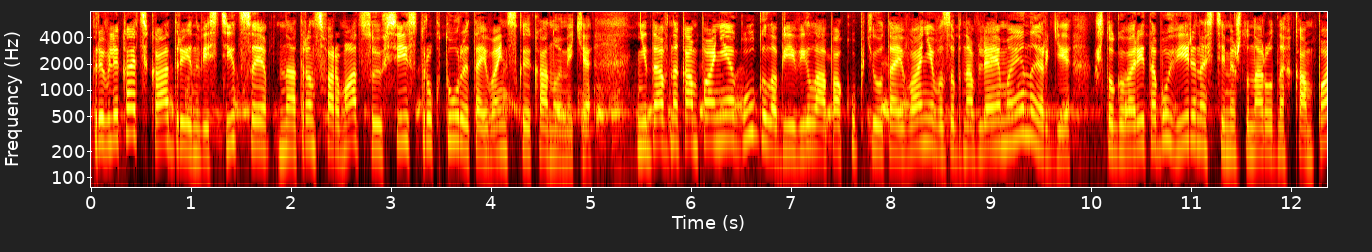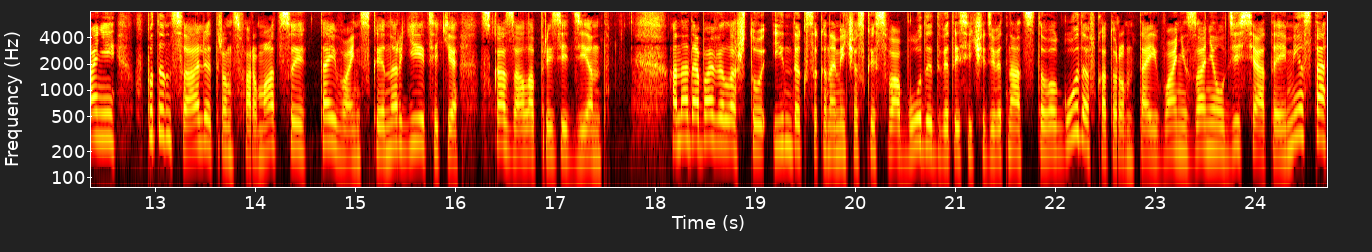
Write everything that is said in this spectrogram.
привлекать кадры и инвестиции на трансформацию всей структуры тайваньской экономики. Недавно компания Google объявила о покупке у Тайваня возобновляемой энергии, что говорит об уверенности международных компаний в потенциале трансформации трансформации тайваньской энергетики, сказала президент. Она добавила, что индекс экономической свободы 2019 года, в котором Тайвань занял десятое место,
